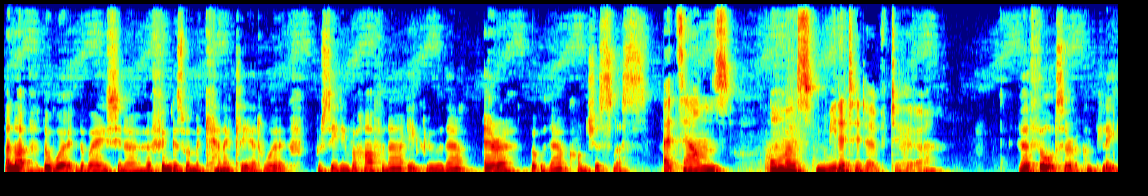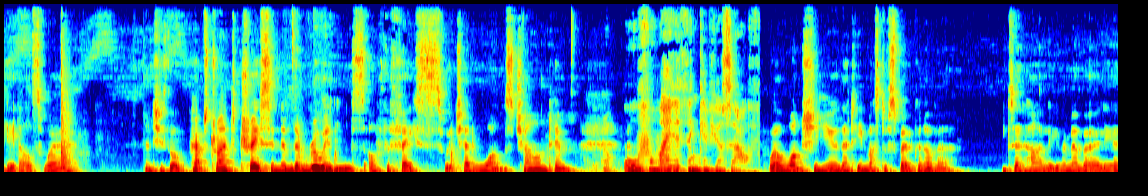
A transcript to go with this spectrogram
I love the way, the ways, you know, her fingers were mechanically at work, proceeding for half an hour equally without error but without consciousness. It sounds almost meditative to her. Her thoughts are completely elsewhere. And she thought perhaps trying to trace in them the ruins of the face which had once charmed him. Awful way to think of yourself. Well, once she knew that he must have spoken of her. And said hardly, remember earlier,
